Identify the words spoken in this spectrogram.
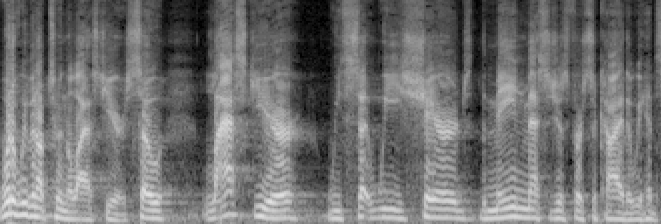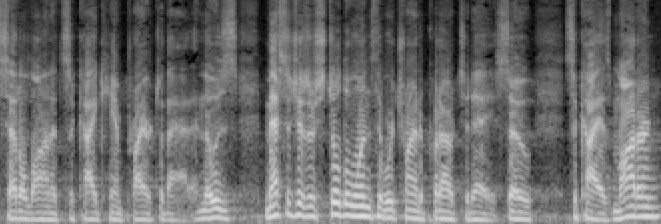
what have we been up to in the last year? So last year, we, set, we shared the main messages for Sakai that we had settled on at Sakai Camp prior to that. And those messages are still the ones that we're trying to put out today. So Sakai is modern,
